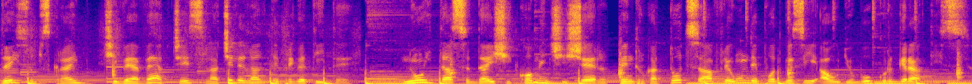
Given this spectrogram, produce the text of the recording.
Dă-i subscribe și vei avea acces la celelalte pregătite. Nu uita să dai și coment și share pentru ca toți să afle unde pot găsi audiobook-uri gratis.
